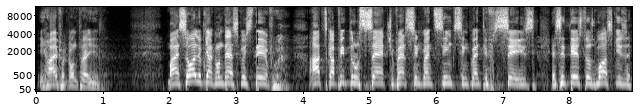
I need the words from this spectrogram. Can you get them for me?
e raiva contra ele. Mas olha o que acontece com Estevão. Atos capítulo 7, verso 55 e 56. Esse texto nos mostra que,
